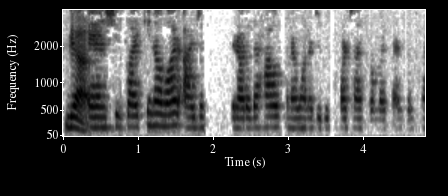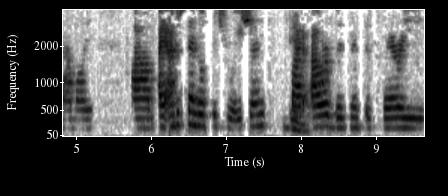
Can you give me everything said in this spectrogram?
Yeah. And she's like, you know what? I just get out of the house and I want to do this part-time for my friends and family. Um, I understand those situations, but yeah. our business is very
